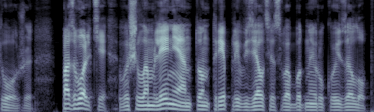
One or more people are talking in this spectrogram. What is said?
тоже. Позвольте, в ошеломлении Антон Треплев взялся свободной рукой за лоб.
